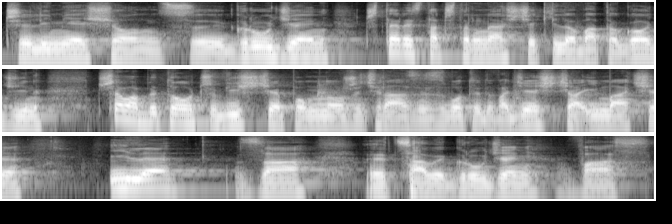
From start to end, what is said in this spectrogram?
czyli miesiąc y, grudzień, 414 kWh. Trzeba by to oczywiście pomnożyć razy złoty 20 i macie ile za y, cały grudzień Was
